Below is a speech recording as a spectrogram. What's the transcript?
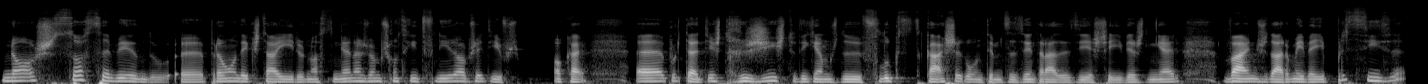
Nós, só sabendo uh, para onde é que está a ir o nosso dinheiro, nós vamos conseguir definir objetivos. Ok? Uh, portanto, este registro, digamos, de fluxo de caixa, onde temos as entradas e as saídas de dinheiro, vai nos dar uma ideia precisa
